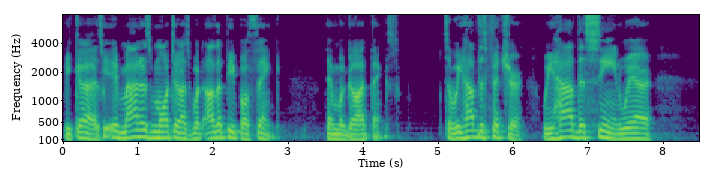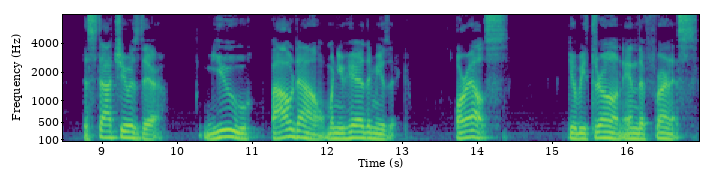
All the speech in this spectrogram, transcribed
because it matters more to us what other people think than what God thinks. So we have this picture, we have this scene where the statue is there. You bow down when you hear the music, or else you'll be thrown in the furnace.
